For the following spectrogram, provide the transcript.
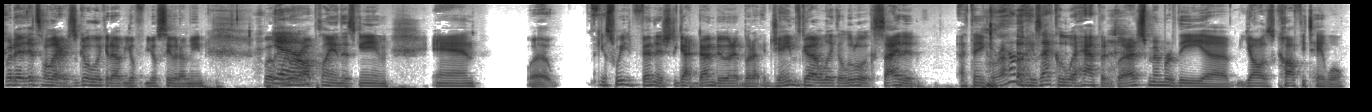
but it, it's hilarious. Go look it up. You'll you'll see what I mean. But we were all playing this game, and well, I guess we finished, got done doing it. But uh, James got like a little excited. I think, or I don't know exactly what happened, but I just remember the uh, y'all's coffee table.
